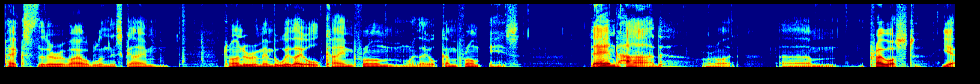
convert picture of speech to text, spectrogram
packs that are available in this game trying to remember where they all came from, where they all come from, is damned hard. All right. Um, Provost, yeah,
